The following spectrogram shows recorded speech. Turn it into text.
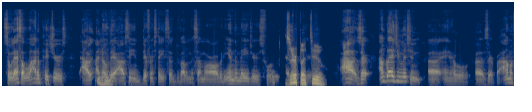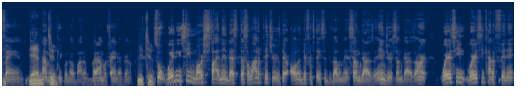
So that's a lot of pitchers. I, I know Mhm. they're obviously in different states of development. Some are already in the majors for Zerpa too. Ah, Zer- I'm glad you mentioned uh, Angel uh, Zerpa. I'm a fan. Yeah, me Not too. many people know about him, but I'm a fan of him. Me too. So where do you see Marsh sliding in? That's that's a lot of pitchers. They're all in different states of development. Some guys are injured, some guys aren't. Where is he? Where is he kind of fit in?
